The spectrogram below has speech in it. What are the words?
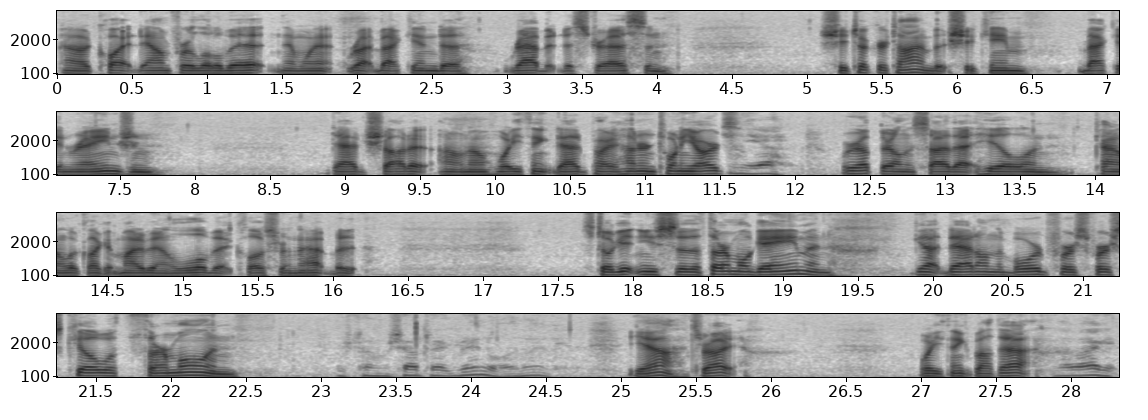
uh, quiet down for a little bit, and then went right back into rabbit distress. And she took her time, but she came back in range and Dad shot it. I don't know. What do you think, Dad? Probably 120 yards. Yeah. We were up there on the side of that hill and kind of looked like it might have been a little bit closer than that, but still getting used to the thermal game and got Dad on the board for his first kill with thermal. And First time I shot that Grendel, I think. yeah, that's right. What do you think about that? I like it.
